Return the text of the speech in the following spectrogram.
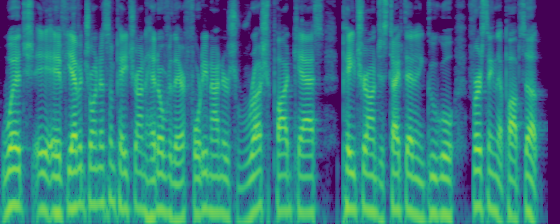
which if you haven't joined us on Patreon, head over there. 49ers Rush Podcast, Patreon. Just type that in Google. First thing that pops up.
